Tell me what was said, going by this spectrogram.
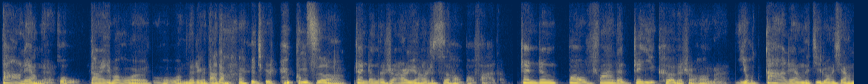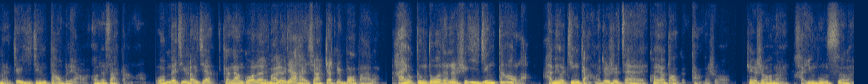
大量的货物，当然也包括我我们的这个搭档 就是公司了啊。战争呢是二月二十四号爆发的，战争爆发的这一刻的时候呢，有大量的集装箱呢就已经到不了奥德萨港了。我们的集装箱刚刚过了马六甲海峡，战争爆发了。还有更多的呢，是已经到了，还没有进港了，就是在快要到港的时候。这个时候呢，海运公司了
